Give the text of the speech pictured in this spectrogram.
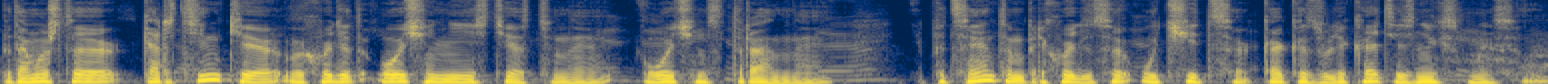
Потому что картинки выходят очень неестественные, очень странные. И пациентам приходится учиться, как извлекать из них смысл.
